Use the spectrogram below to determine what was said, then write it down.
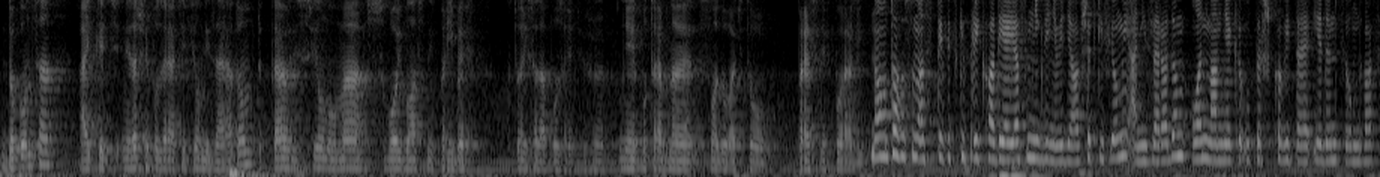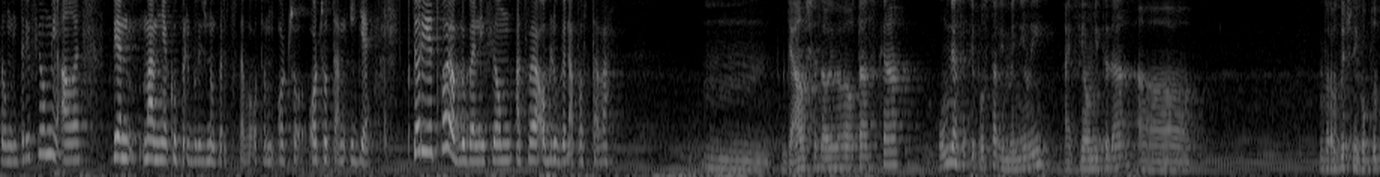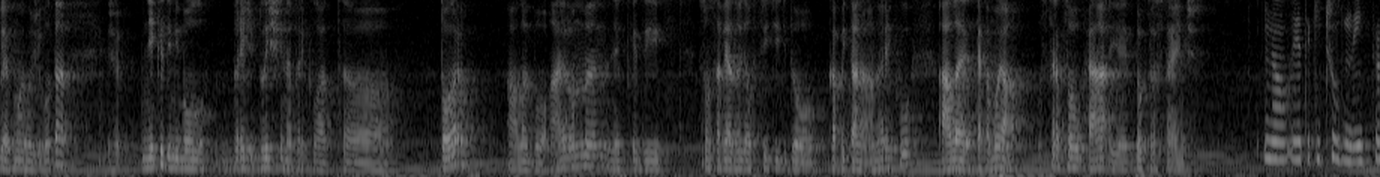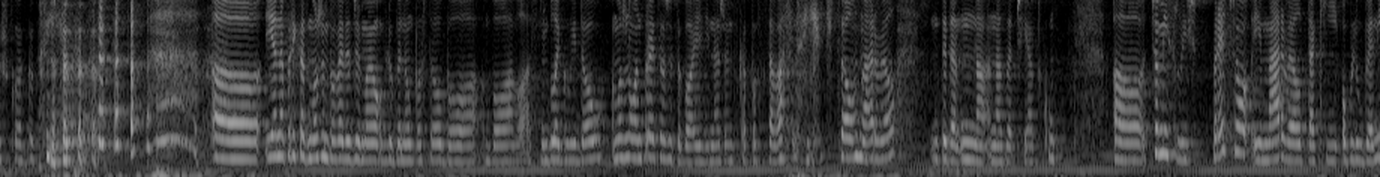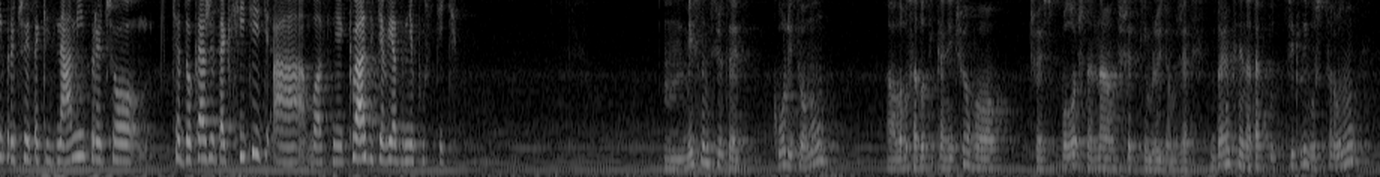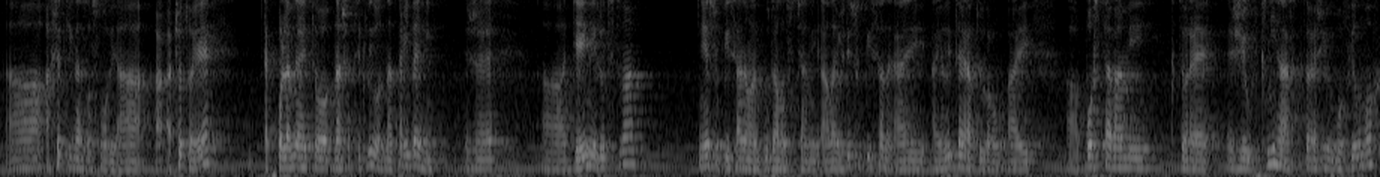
Dokonca, aj keď nezačne pozerať tie filmy za radom, tak každý z filmov má svoj vlastný príbeh, ktorý sa dá pozrieť. Že nie je potrebné sledovať to presne v poradí. No toho som asi typický príklad. Ja, ja som nikdy nevidela všetky filmy ani za radom, len mám nejaké utržkovité jeden film, dva filmy, tri filmy, ale viem, mám nejakú približnú predstavu o tom, o čo, o čo tam ide. Ktorý je tvoj obľúbený film a tvoja obľúbená postava? Mm, ďalšia zaujímavá otázka. U mňa sa tie postavy menili, aj filmy teda, a v rozličných obdobiach môjho života, že niekedy mi bol bližší napríklad uh, Thor alebo Iron Man, niekedy som sa viac vedel vcítiť do Kapitána Ameriku, ale taká moja srdcovka je Doctor Strange. No, je taký čudný, trošku ako ty. uh, ja napríklad môžem povedať, že mojou obľúbenou postavou bola, bola vlastne Black Widow. Možno len preto, že to bola jediná ženská postava v, tej, celom Marvel, teda na, na začiatku. Čo myslíš, prečo je Marvel taký obľúbený, prečo je taký známy, prečo ťa dokáže tak chytiť a vlastne kvázi ťa viac nepustiť? Mm, myslím si, že to je kvôli tomu, lebo sa dotýka niečoho, čo je spoločné nám všetkým ľuďom, že brnkne na takú citlivú strunu a, a všetkých nás osloví. A, a, a čo to je? Tak podľa mňa je to naša citlivosť na príbehy, že dejiny ľudstva nie sú písané len udalosťami, ale vždy sú písané aj, aj literatúrou, aj postavami, ktoré žijú v knihách, ktoré žijú vo filmoch.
